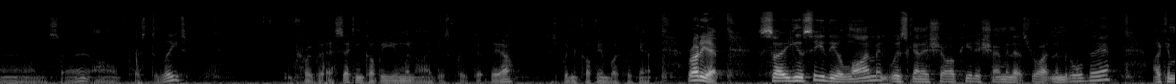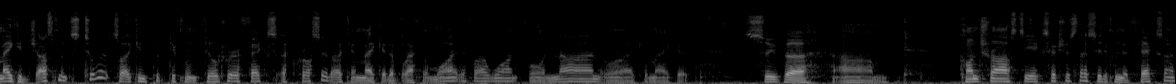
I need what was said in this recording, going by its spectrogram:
Um, so I'll press delete probably put a second copy in when I just clicked it there. Just put a copy in by clicking it. Rightio. So you can see the alignment was going to show up here to show me that's right in the middle there. I can make adjustments to it, so I can put different filter effects across it. I can make it a black and white if I want, or none, or I can make it super um, contrasty, etc. So that's the different effects. I,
